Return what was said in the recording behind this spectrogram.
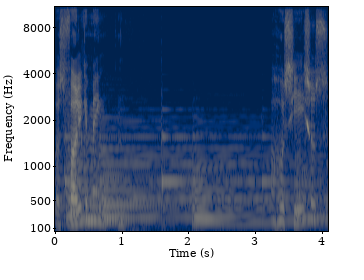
hos folkemængden og hos Jesus.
